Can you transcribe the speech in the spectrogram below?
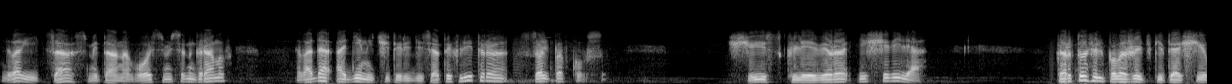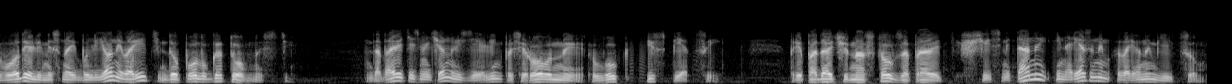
2 яйца, сметана 80 граммов, вода 1,4 литра, соль по вкусу. Щи из клевера и щавеля. Картофель положить в кипящую воду или мясной бульон и варить до полуготовности. Добавить измельченную зелень, пассерованный лук и специи. При подаче на стол заправить щи сметаной и нарезанным вареным яйцом.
